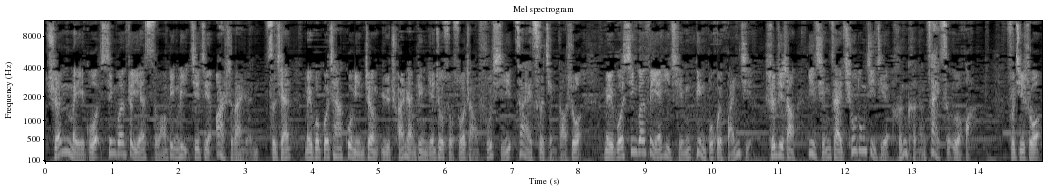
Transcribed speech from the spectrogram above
全美国新冠肺炎死亡病例接近二十万人。此前，美国国家过敏症与传染病研究所所长福奇再次警告说，美国新冠肺炎疫情并不会缓解。实际上，疫情在秋冬季节很可能再次恶化。福奇说，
